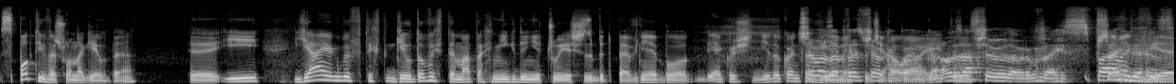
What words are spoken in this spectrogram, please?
Spotify weszło na giełdę I ja jakby w tych giełdowych tematach nigdy nie czuję się zbyt pewnie, bo jakoś nie do końca Trzeba wiem, jak to działa. Pająka. On zawsze był dobry, proszę. Przemek wie,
